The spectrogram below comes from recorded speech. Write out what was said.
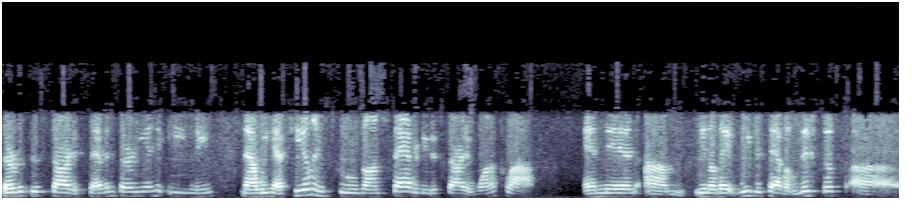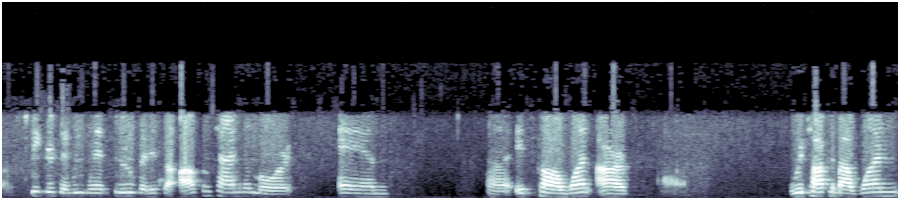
services start at 7.30 in the evening. Now, we have healing schools on Saturday to start at 1 o'clock. And then, um, you know, they we just have a list of uh, speakers that we went through, but it's an awesome time in the Lord, and uh, it's called One Our. Uh, we're talking about one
